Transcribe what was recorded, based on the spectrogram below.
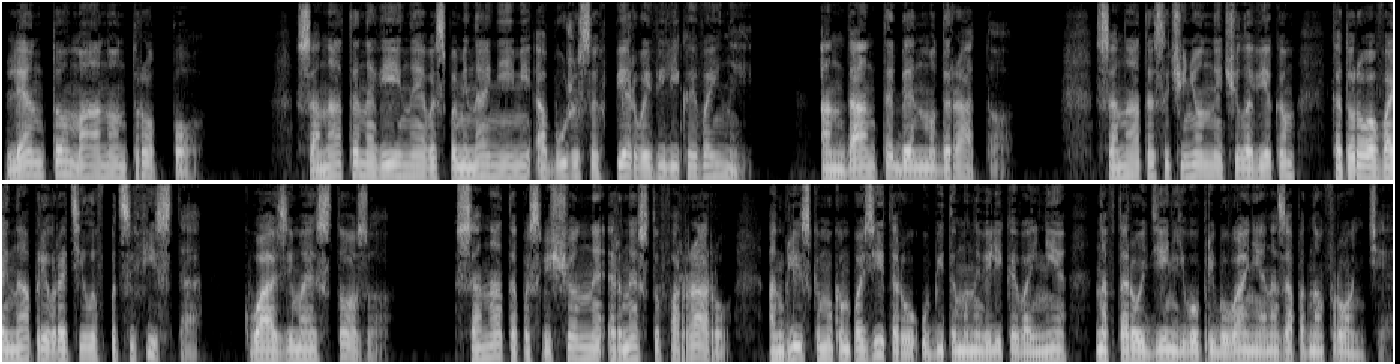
«Ленто ма нон троппо». Соната, навеянная воспоминаниями об ужасах Первой Великой войны. «Анданте бен модерато». Соната, сочиненная человеком, которого война превратила в пацифиста. «Квази маэстозо». Соната, посвященная Эрнесту Фаррару, английскому композитору, убитому на Великой войне на второй день его пребывания на Западном фронте.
